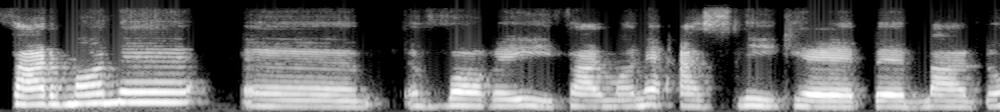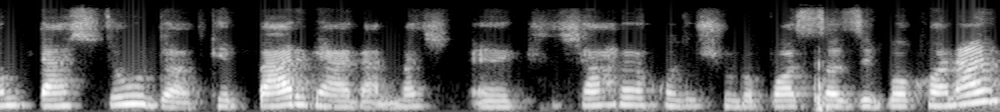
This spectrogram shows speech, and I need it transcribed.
فرمان واقعی فرمان اصلی که به مردم دستور داد که برگردن و شهر خودشون رو بازسازی بکنن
